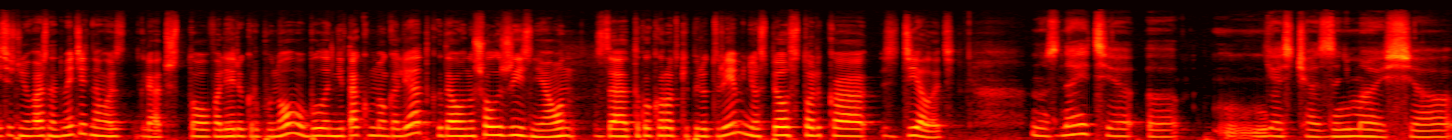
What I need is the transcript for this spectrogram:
Здесь очень важно отметить, на мой взгляд, что Валерию Горбунову было не так много лет, когда он ушел из жизни, а он за такой короткий период времени успел столько сделать. Ну, знаете, э, я сейчас занимаюсь э,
